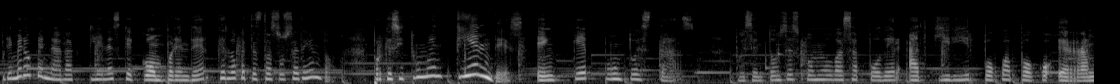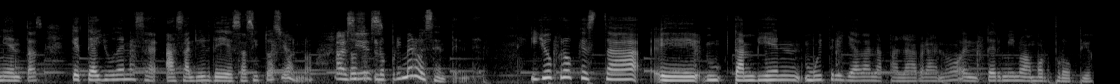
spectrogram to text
Primero que nada, tienes que comprender qué es lo que te está sucediendo. Porque si tú no entiendes en qué punto estás, pues entonces cómo vas a poder adquirir poco a poco herramientas que te ayuden a, salir de esa situación, ¿no? entonces, lo primero es entender. Y yo creo que está eh, también muy trillada la palabra, ¿no? El término amor propio.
